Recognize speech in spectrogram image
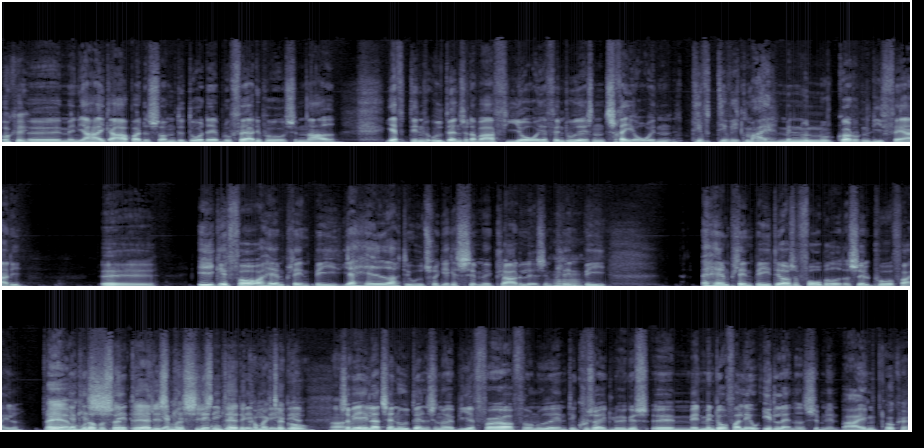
Okay. øh, men jeg har ikke arbejdet som det. Det var da jeg blev færdig på seminaret. Ja, det er en uddannelse, der var fire år. Jeg fandt ud af sådan tre år i den. Det, det er ikke mig, men nu, nu gør du den lige færdig. Øh, ikke for at have en plan B. Jeg hader det udtryk. Jeg kan simpelthen ikke klare det. Lasse. En plan Mhm. B. At have en plan B, det er også at forberede dig selv på at fejle. Ja, ja, jeg men kan 100 slet procent. Det er ligesom at sige sådan, ikke det, det kommer ikke til at gå. Nej. Så vil jeg hellere tage en uddannelse, når jeg bliver 40 og finde ud af, at det kunne så ikke lykkes. Øh, men, men det var for at lave et eller andet simpelthen bare, ikke? Okay.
